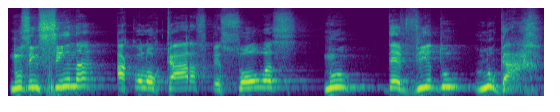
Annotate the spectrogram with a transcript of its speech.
nos ensina a colocar as pessoas no devido lugar.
